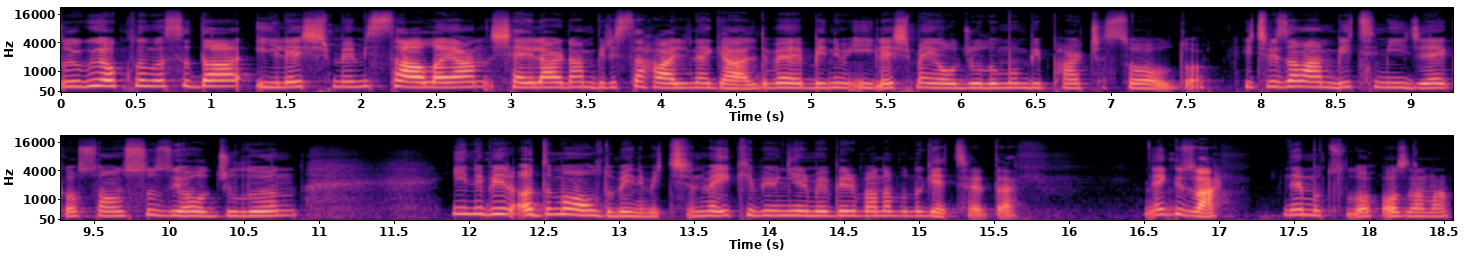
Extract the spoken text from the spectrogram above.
Duygu yoklaması da iyileşmemi sağlayan şeylerden birisi haline geldi ve benim iyileşme yolculuğumun bir parçası oldu. Hiçbir zaman bitmeyecek o sonsuz yolculuğun yeni bir adım oldu benim için ve 2021 bana bunu getirdi. Ne güzel. Ne mutlu o zaman.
